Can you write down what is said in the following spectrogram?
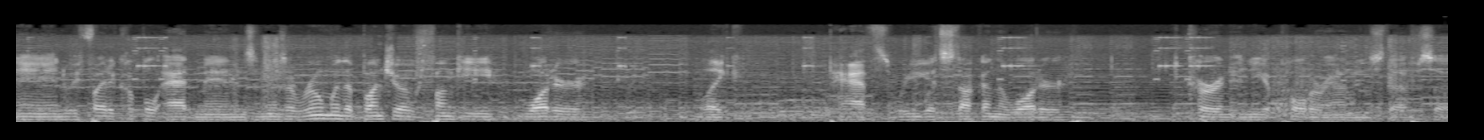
And we fight a couple admins, and there's a room with a bunch of funky water, like, paths where you get stuck on the water current and you get pulled around and stuff, so...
